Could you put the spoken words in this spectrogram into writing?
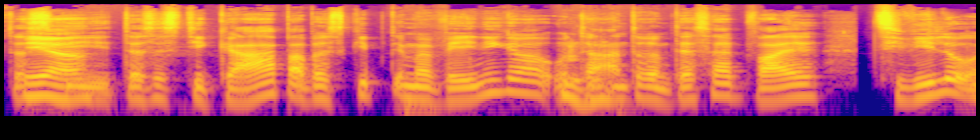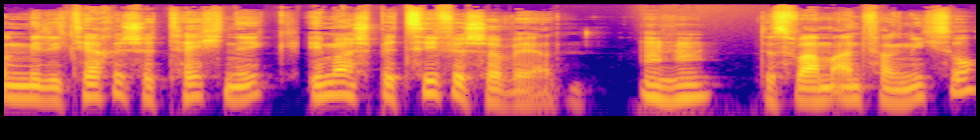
dass, Ja. die, dass es die gab, aber es gibt immer weniger, unter Mhm. anderem deshalb, weil zivile und militärische Technik immer spezifischer werden. mhm. Das war am Anfang nicht so.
